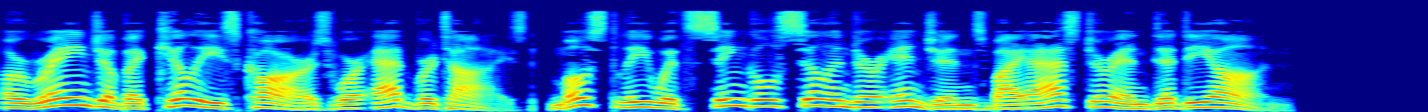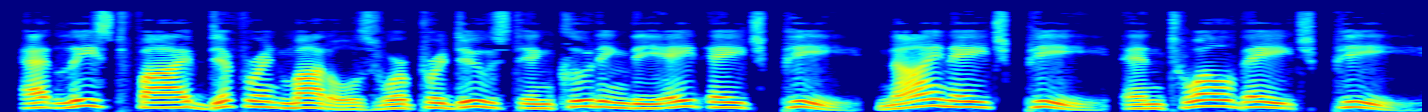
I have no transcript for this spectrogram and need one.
A range of Achilles cars were advertised, mostly with single-cylinder engines by Aster and De Dion. At least five different models were produced including the 8 HP, 9 HP, and 12 HP.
